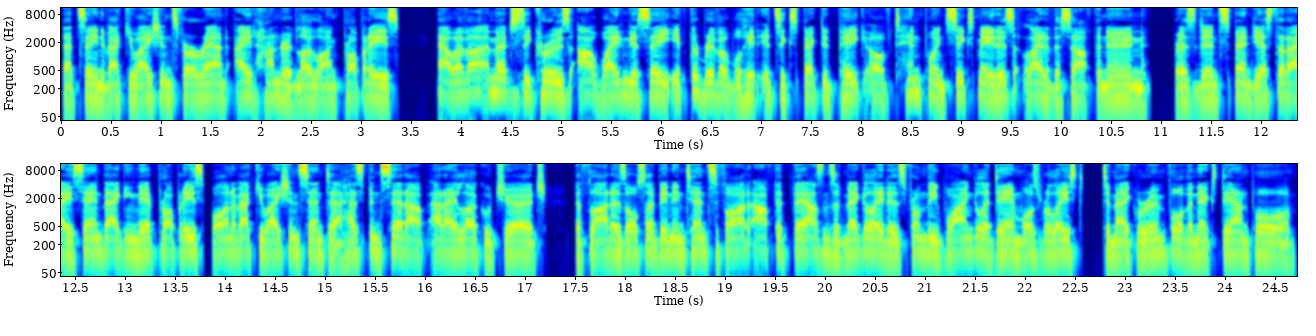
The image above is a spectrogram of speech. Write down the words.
That's seen evacuations for around 800 low lying properties. However, emergency crews are waiting to see if the river will hit its expected peak of 10.6 metres later this afternoon. Residents spent yesterday sandbagging their properties while an evacuation centre has been set up at a local church. The flood has also been intensified after thousands of megalitres from the Wyangala Dam was released to make room for the next downpour.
